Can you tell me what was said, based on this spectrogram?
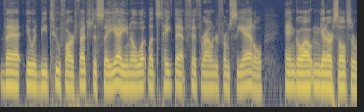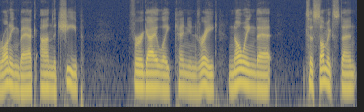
that it would be too far fetched to say, yeah, you know what, let's take that fifth rounder from Seattle and go out and get ourselves a running back on the cheap for a guy like Kenyon Drake, knowing that to some extent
